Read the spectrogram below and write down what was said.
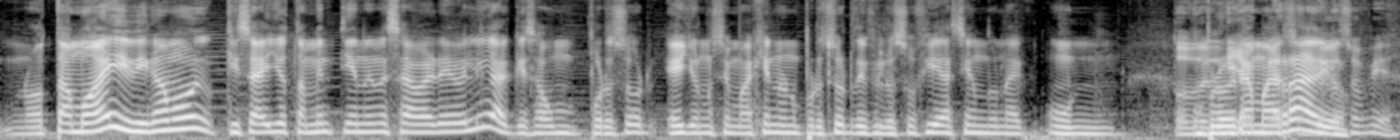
no estamos ahí, digamos, quizá ellos también tienen esa variabilidad, quizá un profesor, ellos no se imaginan un profesor de filosofía haciendo una- un, un programa de radio. filosofía.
